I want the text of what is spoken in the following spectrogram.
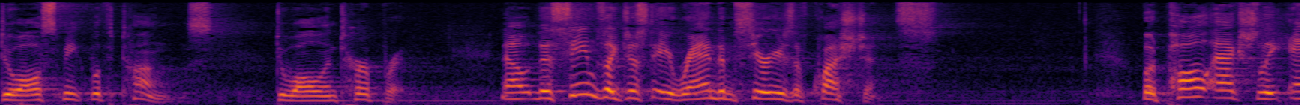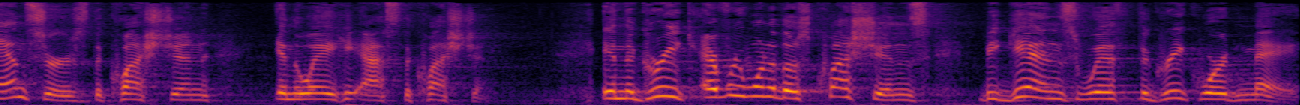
Do all speak with tongues? Do all interpret? Now, this seems like just a random series of questions. But Paul actually answers the question in the way he asked the question. In the Greek, every one of those questions begins with the Greek word may.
